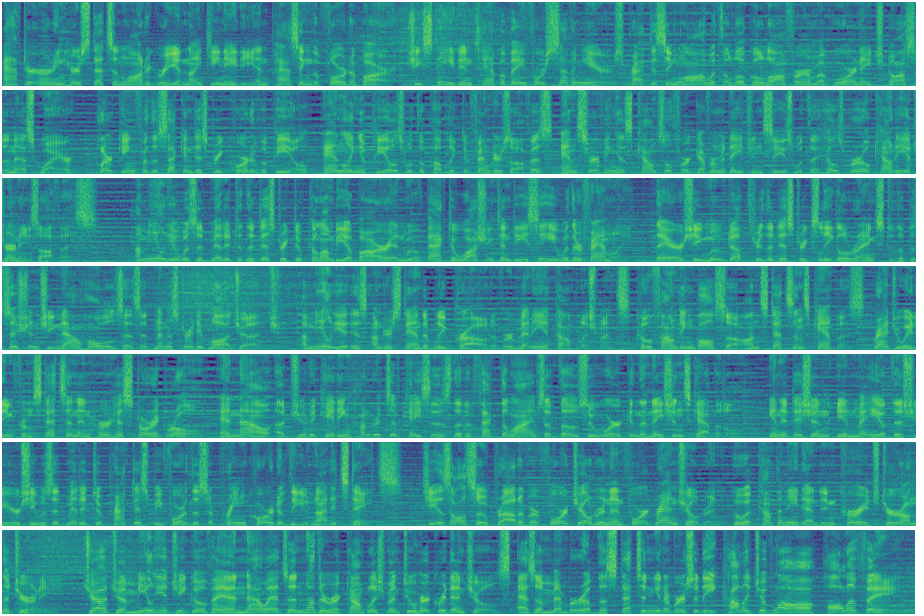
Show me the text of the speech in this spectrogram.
After earning her Stetson Law degree in 1980 and passing the Florida bar, she stayed in Tampa Bay for seven years, practicing law with the local law firm of Warren H. Dawson, Esquire, clerking for the Second District Court of Appeal, handling appeals with the Public Defender's Office, and serving as counsel for government agencies with the Hillsborough County Attorney's Office. Amelia was admitted to the District of Columbia Bar and moved back to Washington, D.C. with her family. There, she moved up through the district's legal ranks to the position she now holds as administrative law judge. Amelia is understandably proud of her many accomplishments, co-founding BALSA on Stetson's campus, graduating from Stetson in her historic role, and now adjudicating hundreds of cases that affect the lives of those who work in the nation's capital. In addition, in May of this year, she was admitted to practice before the Supreme Court of the United States. She is also proud of her four children and four grandchildren who accompanied and encouraged her on the journey. Judge Amelia G. Govan now adds another accomplishment to her credentials as a member of the Stetson University College of Law Hall of Fame.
